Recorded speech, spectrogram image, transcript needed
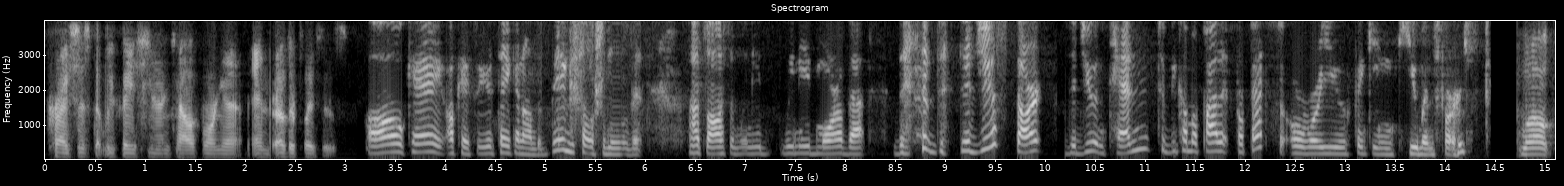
crisis that we face here in California and other places. Okay, okay. So you're taking on the big social movement. That's awesome. We need we need more of that. did you start? Did you intend to become a pilot for pets, or were you thinking humans first? Well,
